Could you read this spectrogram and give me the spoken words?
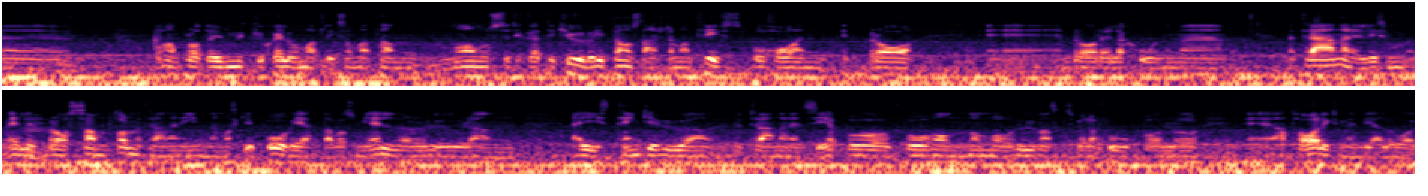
Eh, och han pratar ju mycket själv om att, liksom, att han, man måste tycka att det är kul att hitta någonstans där man trivs och ha en, ett bra, eh, en bra relation med, med tränare. Liksom, eller ett bra samtal med tränaren innan man skriver på och veta vad som gäller och hur han jag tänker hur, han, hur tränaren ser på, på honom och hur man ska spela fotboll. Och, eh, att ha liksom, en dialog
